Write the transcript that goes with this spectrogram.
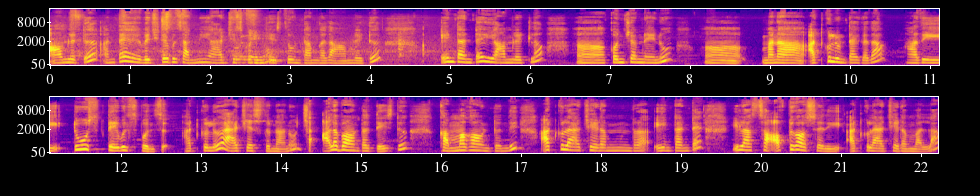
ఆమ్లెట్ అంటే వెజిటేబుల్స్ అన్నీ యాడ్ చేసుకొని చేస్తూ ఉంటాం కదా ఆమ్లెట్. ఏంటంటే ఈ ఆమ్లెట్లో కొంచెం నేను మన అటుకులు ఉంటాయి కదా అది టూ టేబుల్ స్పూన్స్ అటుకులు యాడ్ చేస్తున్నాను. చాలా బాగుంటుంది టేస్ట్ కమ్మగా ఉంటుంది. అటుకులు యాడ్ చేయడం ఏంటంటే ఇలా సాఫ్ట్గా వస్తుంది అటుకులు యాడ్ చేయడం వల్ల.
